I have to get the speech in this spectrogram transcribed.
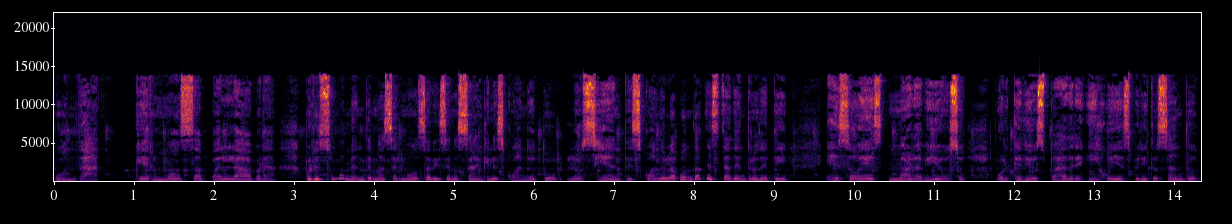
bondad. Qué hermosa palabra, pero es sumamente más hermosa, dicen los ángeles, cuando tú lo sientes, cuando la bondad está dentro de ti. Eso es maravilloso, porque Dios Padre, Hijo y Espíritu Santo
